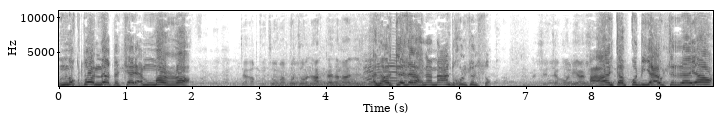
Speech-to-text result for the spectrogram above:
مقطوع ماط الشارع مرة. اتفقتوا أنتم قلتوا نهار ثلاثة ما نهار ثلاثة رحنا ما ندخلوش للسوق عان تبقوا البياع والسرايه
